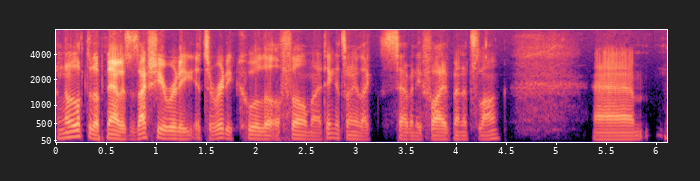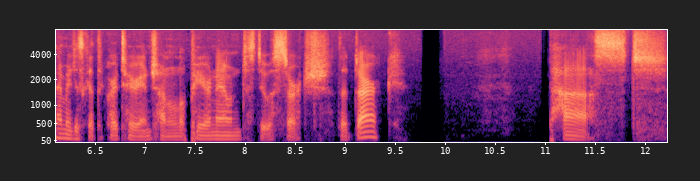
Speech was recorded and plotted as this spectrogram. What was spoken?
I'm gonna look it up now because it's actually a really it's a really cool little film. And I think it's only like 75 minutes long. Um, let me just get the Criterion channel up here now and just do a search. The Dark Past.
